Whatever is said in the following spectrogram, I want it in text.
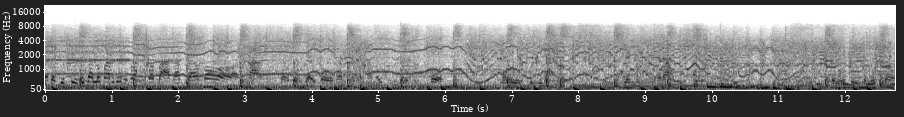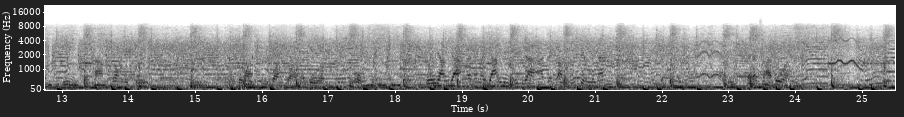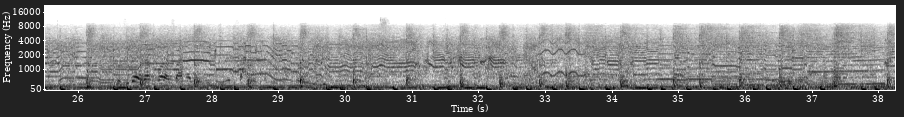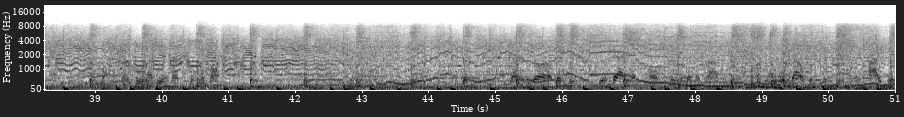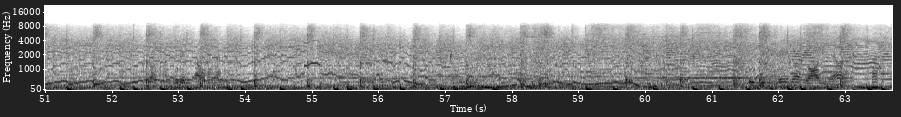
บู๊หนักเลยตั้งแต่จุดปีด้วยกันลงมาไปด้วยแต่กองของบ้าบาครับ แล้วก็ทางเจ้าตัวใหญ่โตครับทำให้ทีมโตให้ทีดาเล่นตรงไหนก็ได้เป็นวิธีจะลุกก็วิ่งตามช่องนี้ในจังหวะที่บอลก่อนมาดูครับโอ้ดูยังยั้งนะทำไมยั้งจริงๆจะอาจจะกลับญี่ปุ่นนะแต่รักษาตัวเด็กที่ได้รับก็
